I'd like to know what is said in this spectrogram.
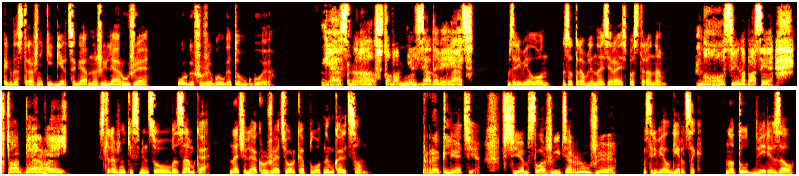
Когда стражники герцога обнажили оружие, Ургаш уже был готов к бою. «Я знал, что вам нельзя доверять!» — взревел он, затравленно озираясь по сторонам. «Ну, свинопасы, кто первый?» Стражники Свинцового замка начали окружать орка плотным кольцом. «Проклятие! Всем сложить оружие!» — взревел герцог, но тут двери в зал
